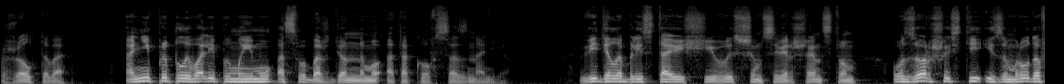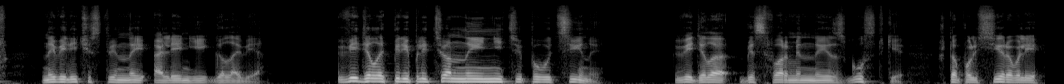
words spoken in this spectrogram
желтого. Они проплывали по моему освобожденному от оков сознанию. Видела блистающий высшим совершенством узор шести изумрудов на величественной оленьей голове. Видела переплетенные нити паутины. Видела бесформенные сгустки, что пульсировали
